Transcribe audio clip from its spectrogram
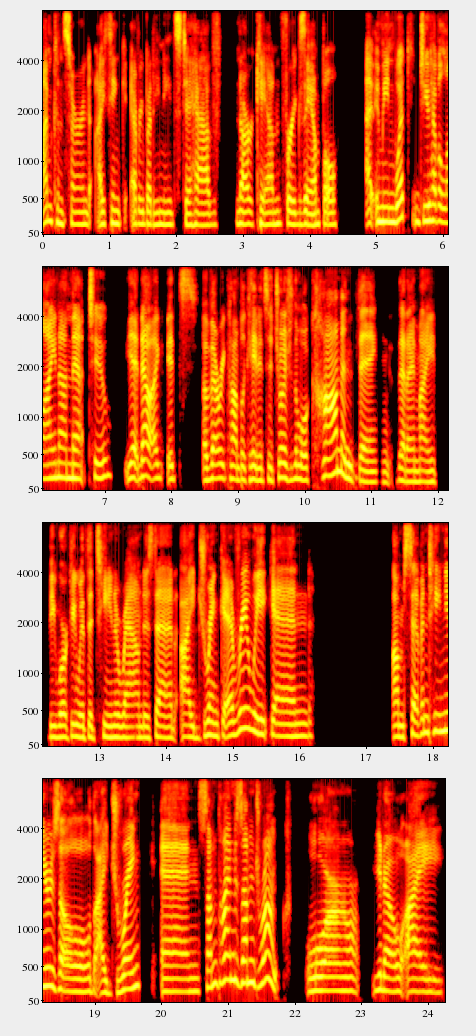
I'm concerned. I think everybody needs to have Narcan, for example. I, mean, what do you have a line on that too? Yeah, no, I, it's a very complicated situation. The more common thing that I might be working with a teen around is that I drink every weekend. I'm 17 years old. I drink and sometimes I'm drunk or, you know, I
